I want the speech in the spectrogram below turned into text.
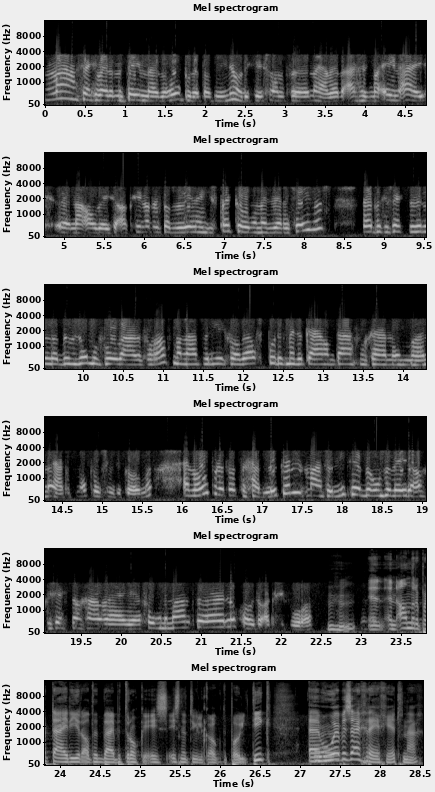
Maar zeggen wij er meteen bij, we hopen dat dat niet nodig is. Want uh, nou ja, we hebben eigenlijk maar één eis uh, na al deze actie. En dat is dat we weer in gesprek komen met werkgevers. We hebben gezegd, we willen dat doen zonder voorwaarden vooraf. Maar laten we in ieder geval wel spoedig met elkaar aan tafel gaan om uh, nou ja, tot een oplossing te komen. En we hopen dat dat gaat lukken. Maar zo niet hebben onze leden al gezegd, dan gaan wij volgende maand nog grotere actie voeren. Mm -hmm. en een andere partij die er altijd bij betrokken is, is natuurlijk ook de politiek. Um, Hoe hebben zij gereageerd vandaag?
